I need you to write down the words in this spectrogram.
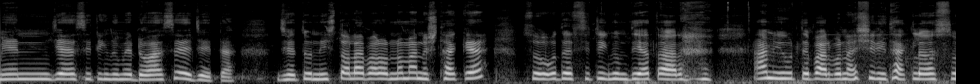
মেন যে সিটিং রুমের ডো আছে, এই যে এটা। যেহেতু নিচতলায় আবার অন্য মানুষ থাকে সো ওদের সিটিং রুম দিয়ে তো আর আমি উঠতে পারব না, সিঁড়ি থাকলেও। সো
